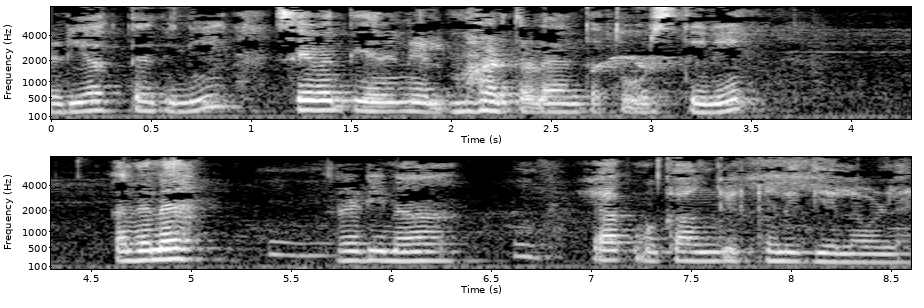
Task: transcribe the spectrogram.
ರೆಡಿ ಆಗ್ತಾ ಇದ್ದೀನಿ. ಸೇವಂತಿ ಏನೇನು ಹೆಲ್ಪ್ ಮಾಡ್ತಾಳೆ ಅಂತ ತೋರಿಸ್ತೀನಿ. ಅದೇನೆ ರೆಡಿನಾ ಯಾಕೆ ಮುಖ ಹಂಗೆ ಇಟ್ಕೊಂಡಿದ್ಯಲ್ಲ ಒಳ್ಳೆ?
